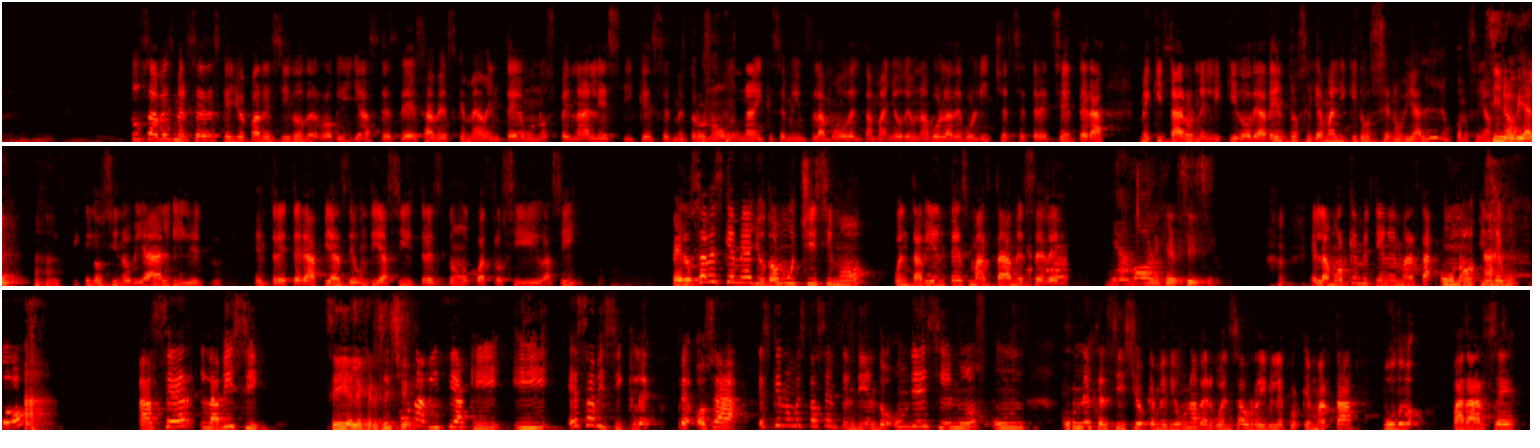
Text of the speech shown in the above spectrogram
tú sabes, Mercedes, que yo he padecido de rodillas desde esa vez que me aventé unos penales y que se me tronó una y que se me inflamó del tamaño de una bola de boliche, etcétera, etcétera. Me quitaron el líquido de adentro, ¿se llama líquido sinovial? ¿O ¿Cómo se llama? Sinovial. Ajá. líquido sinovial y entre terapias de un día sí, tres no, cuatro sí, así. Pero ¿sabes qué me ayudó muchísimo? Cuentavientes, Marta, Mercedes. Mi El amor, ejercicio. El amor que me tiene Marta, uno. Y segundo, hacer la bici. Sí, el ejercicio. Una bici aquí y esa bicicleta, o sea, es que no me estás entendiendo. Un día hicimos un, un ejercicio que me dio una vergüenza horrible porque Marta pudo pararse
